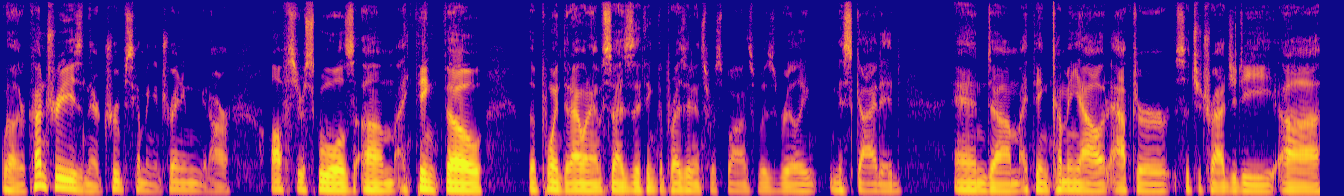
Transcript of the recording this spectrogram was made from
with other countries and their troops coming and training in our officer schools. Um, I think though the point that I want to emphasize is I think the president's response was really misguided, and um, I think coming out after such a tragedy. Uh,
